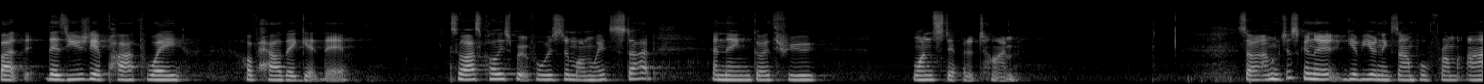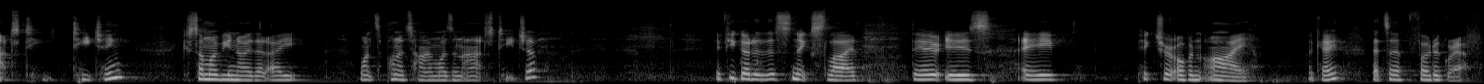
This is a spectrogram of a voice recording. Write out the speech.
But there's usually a pathway of how they get there. So ask Holy Spirit for wisdom on where to start and then go through one step at a time. So I'm just going to give you an example from art te- teaching. Some of you know that I, once upon a time, was an art teacher. If you go to this next slide, there is a picture of an eye. Okay? That's a photograph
